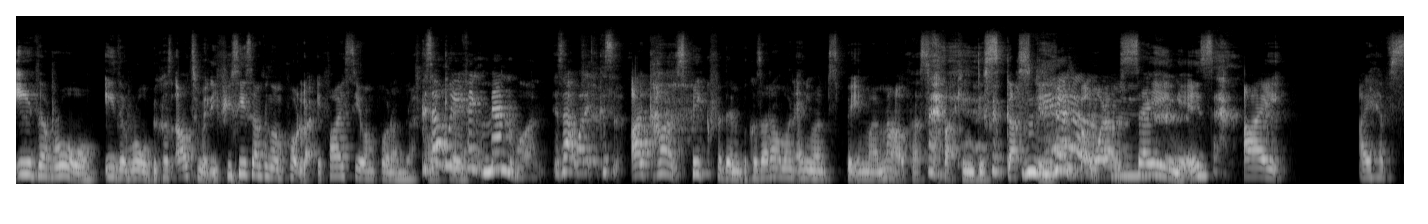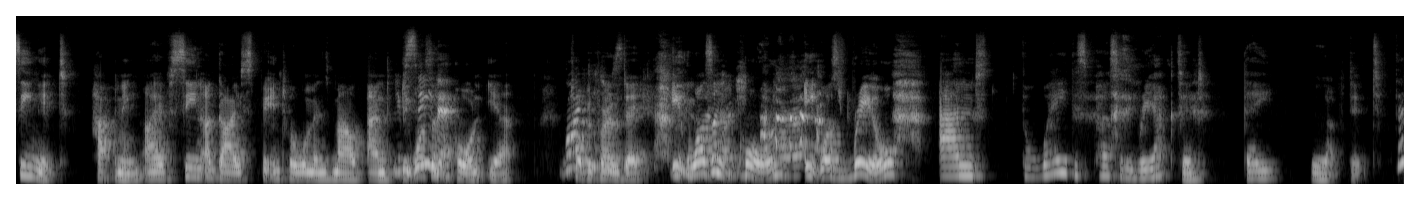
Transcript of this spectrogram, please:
either or, either or. Because ultimately, if you see something on porn, like if I see on porn, I'm like, Is that what you think men want? Is that what? Because I can't speak for them because I don't want anyone to spit in my mouth. That's fucking disgusting. Yeah. But what I'm saying is, I, I have seen it happening. I have seen a guy spit into a woman's mouth, and You've it wasn't it? porn. Yeah, why topic for you another day. It wasn't porn. It was real, and the way this person reacted, they loved it. Did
